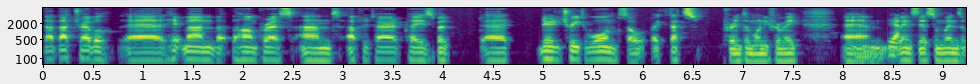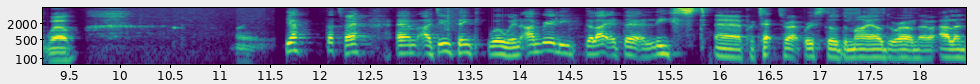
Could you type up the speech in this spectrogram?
that that treble, uh, Hitman, the, the L'Homme Presse, and A Plus Tard plays about uh, nearly three to one. So like that's printing money for me. Um, Yeah. wins this and wins it well. Yeah, that's fair. Um, I do think we'll win. I'm really delighted that at least uh, Protektorat Bristol, De Mai, Eldorado, Allen,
